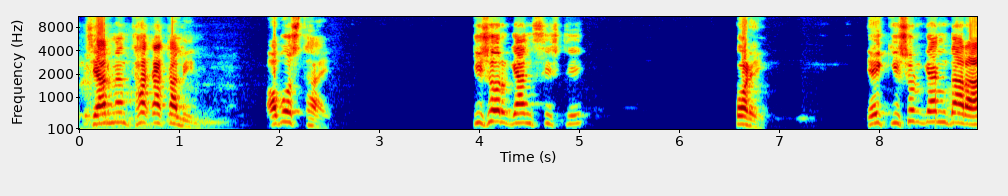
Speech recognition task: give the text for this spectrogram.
চেয়ারম্যান থাকাকালীন অবস্থায় কিশোর গ্যাং সৃষ্টি করে। এই কিশোর গ্যাং দ্বারা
